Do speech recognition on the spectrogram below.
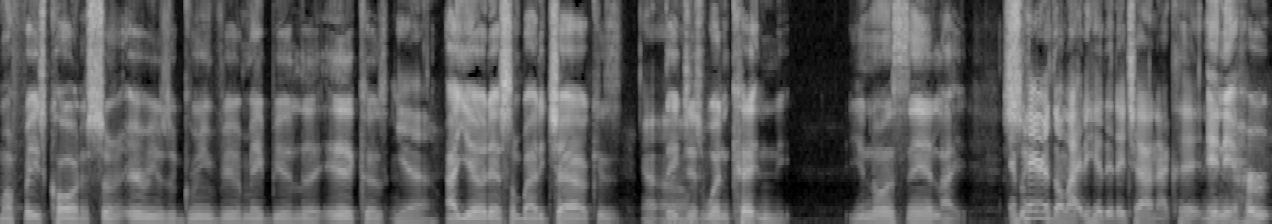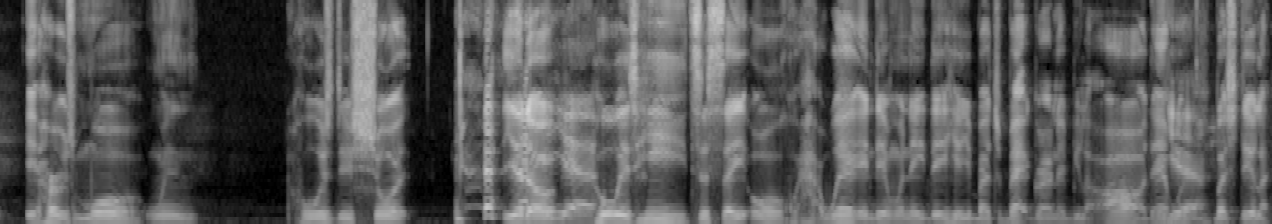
My face card in certain areas of Greenville may be a little ill because Yeah. I yelled at somebody child because they just wasn't cutting it. You know what I'm saying? Like, And so- parents don't like to hear that their child not cutting. it. and it hurt. It hurts more when who is this short? You know, Yeah. Who is he to say or how, where? And then when they they hear you about your background, they be like, oh damn. Yeah. But, but still, like,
